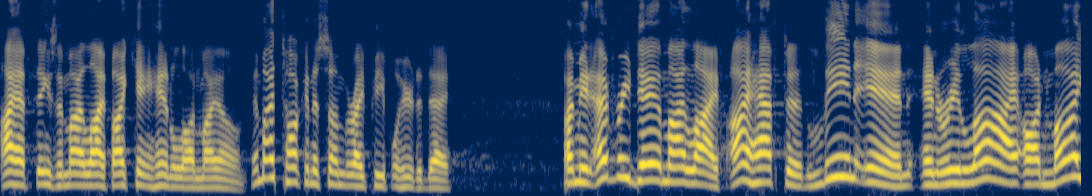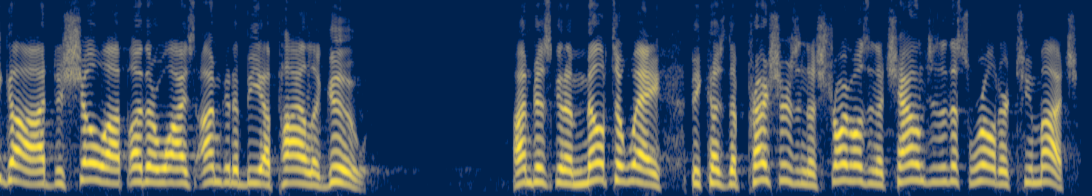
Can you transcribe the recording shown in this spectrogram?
I have things in my life I can't handle on my own. Am I talking to some of the right people here today? I mean, every day of my life, I have to lean in and rely on my God to show up, otherwise, I'm going to be a pile of goo. I'm just going to melt away because the pressures and the struggles and the challenges of this world are too much.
